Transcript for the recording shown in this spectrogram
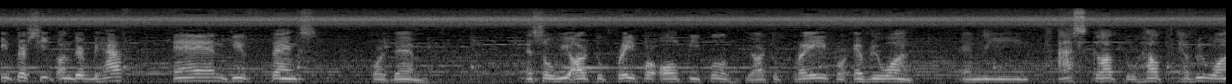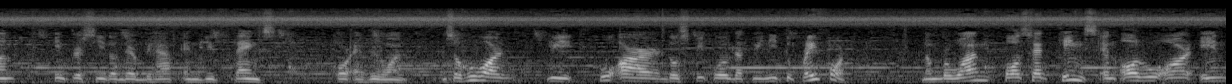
intercede on their behalf, and give thanks for them. And so we are to pray for all people. We are to pray for everyone. And we ask God to help everyone intercede on their behalf and give thanks for everyone. And so who are we who are those people that we need to pray for? Number one, Paul said kings and all who are in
